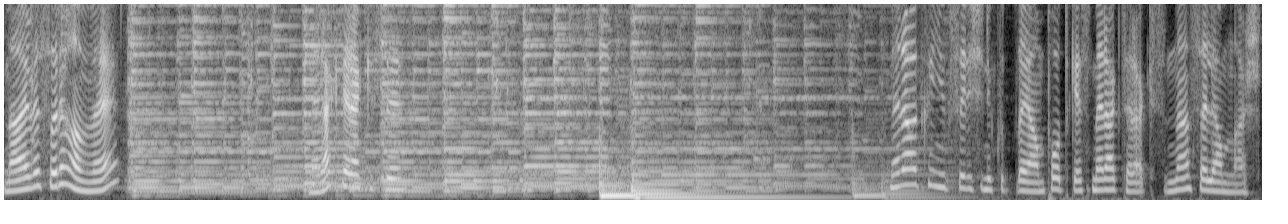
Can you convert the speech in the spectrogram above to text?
Merve Sarıhan ve Merak Terakkisi. Merakın yükselişini kutlayan podcast Merak Terakkisi'nden selamlar.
